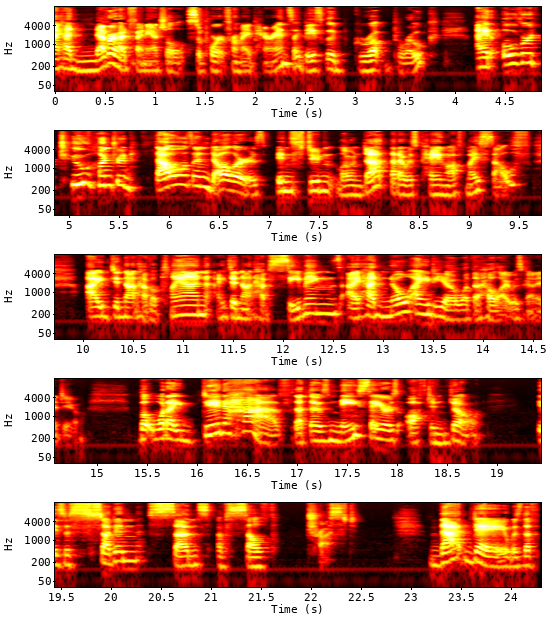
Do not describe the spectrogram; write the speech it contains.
I had never had financial support from my parents. I basically grew up broke. I had over $200,000 in student loan debt that I was paying off myself. I did not have a plan. I did not have savings. I had no idea what the hell I was going to do. But what I did have that those naysayers often don't is a sudden sense of self trust. That day was the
